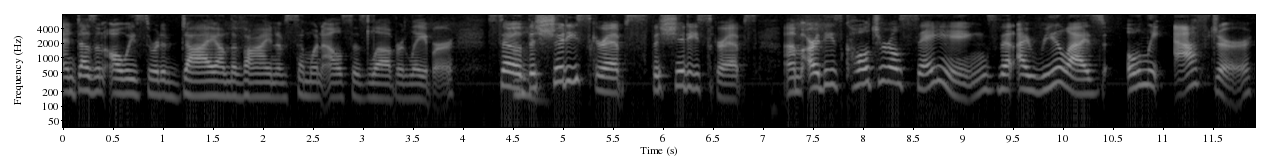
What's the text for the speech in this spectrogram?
and doesn't always sort of die on the vine of someone else's love or labor. So the shitty scripts, the shitty scripts, um, are these cultural sayings that I realized only after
